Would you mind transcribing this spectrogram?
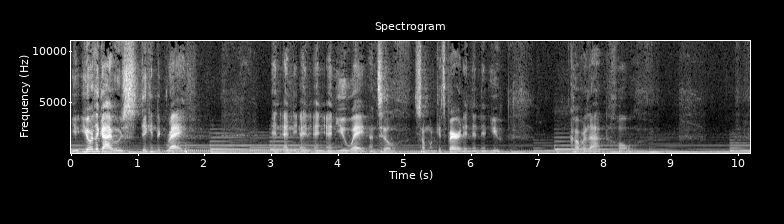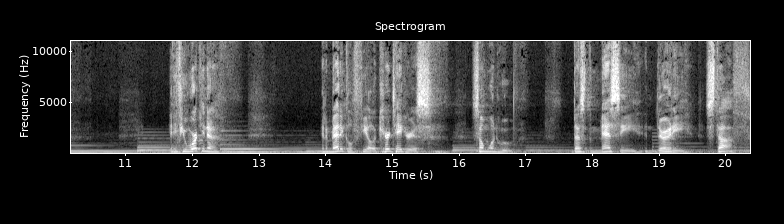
You're the guy who's digging the grave. And, and, and, and, and you wait until someone gets buried and then you cover that hole. And if you work in a in a medical field, a caretaker is someone who does the messy and dirty stuff.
